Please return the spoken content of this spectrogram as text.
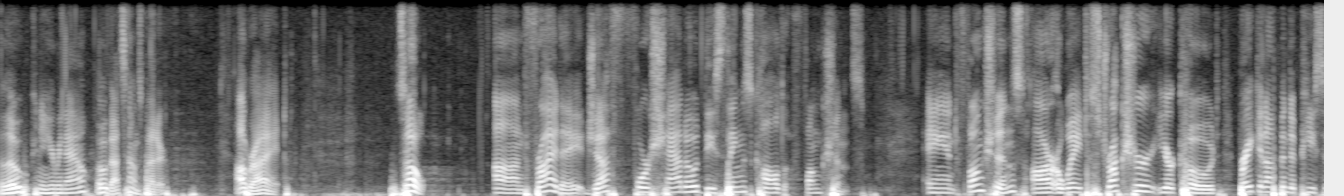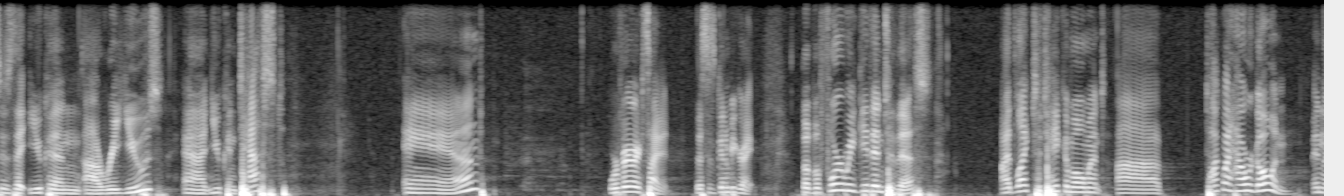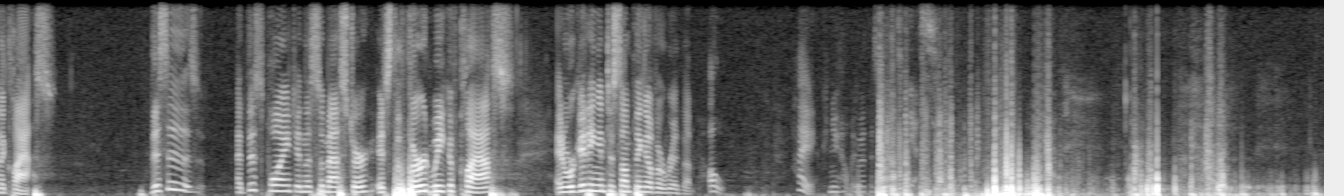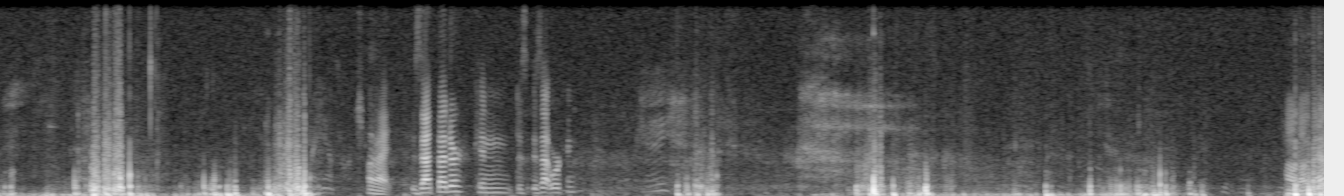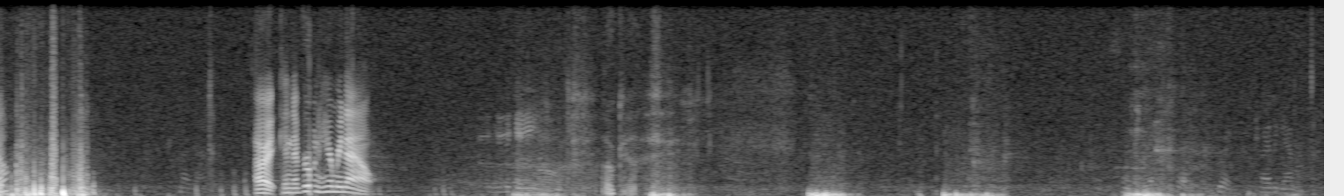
Hello, can you hear me now? Oh, that sounds better. All right. So, on Friday, Jeff foreshadowed these things called functions. And functions are a way to structure your code, break it up into pieces that you can uh, reuse and you can test. And we're very excited. This is going to be great. But before we get into this, I'd like to take a moment, uh, talk about how we're going in the class. This is, at this point in the semester, it's the third week of class, and we're getting into something of a rhythm. Oh, hi, can you help me with this? please? Yes. All right, is that better? Can, is, is that working? How about now? All right, can everyone hear me now?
